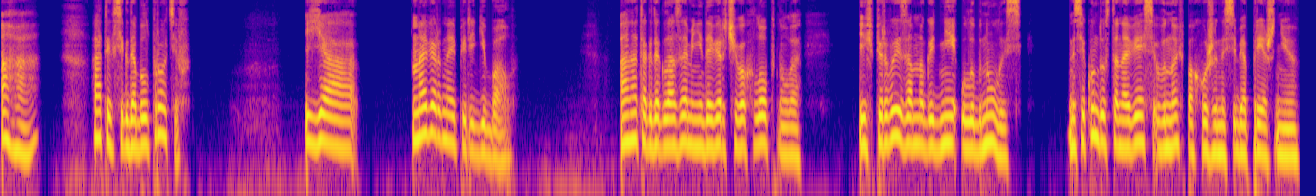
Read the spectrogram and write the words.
Ага. А ты всегда был против. Я, наверное, перегибал. Она тогда глазами недоверчиво хлопнула — и впервые за много дней улыбнулась, на секунду становясь вновь похожей на себя прежнюю.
